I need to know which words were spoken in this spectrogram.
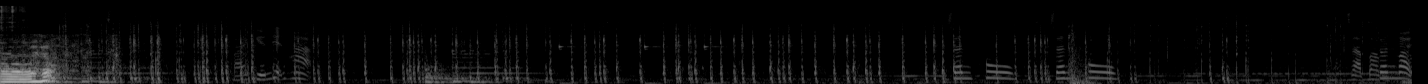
Mhm. bái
